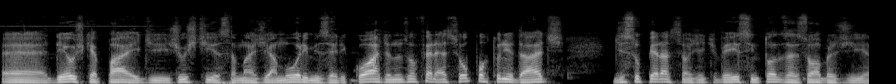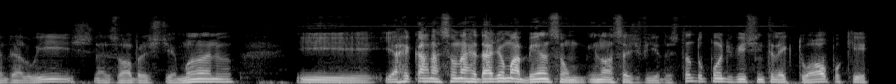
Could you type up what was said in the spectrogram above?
é, Deus, que é Pai de justiça, mas de amor e misericórdia, nos oferece oportunidades de superação. A gente vê isso em todas as obras de André Luiz, nas obras de Emmanuel. E, e a reencarnação, na verdade, é uma bênção em nossas vidas, tanto do ponto de vista intelectual, porque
